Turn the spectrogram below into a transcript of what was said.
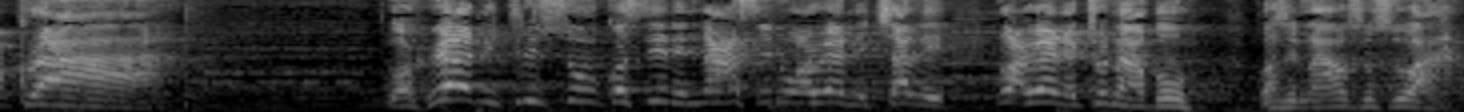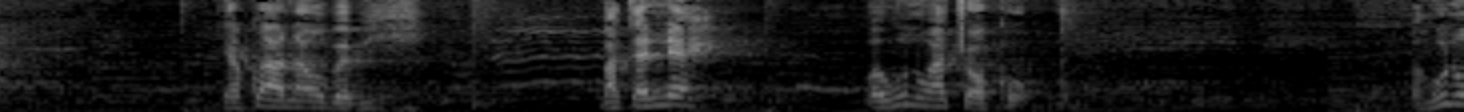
akoraa wɔhwɛ ne tiri so kɔsi ne naase na wɔhwɛ ne kyale na wɔhwɛ ne to n'abo wɔsi na nso so a yɛkɔ a na ɔba bi bata nnɛ wɔhunu atwɔko wɔhunu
